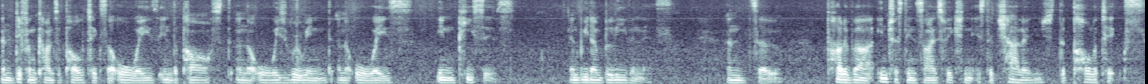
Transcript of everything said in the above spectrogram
and different kinds of politics are always in the past and are always ruined and are always in pieces. And we don't believe in this. And so part of our interest in science fiction is to challenge the politics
